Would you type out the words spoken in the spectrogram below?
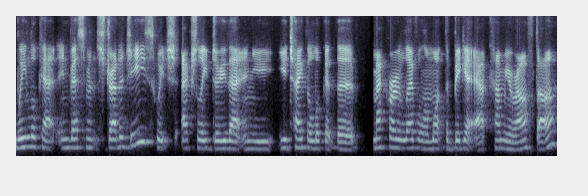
we look at investment strategies which actually do that and you you take a look at the macro level and what the bigger outcome you're after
